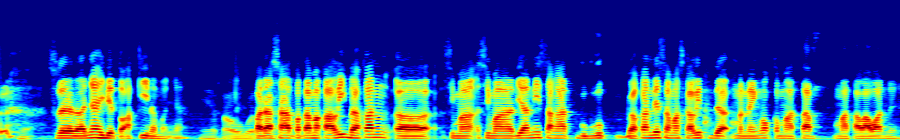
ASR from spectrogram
Ya. Saudaranya Hideto Aki namanya. Iya tahu gua. Pada saat pertama kali bahkan eh, si, Ma, si Mariani sangat gugup bahkan dia sama sekali tidak menengok ke mata mata lawannya.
